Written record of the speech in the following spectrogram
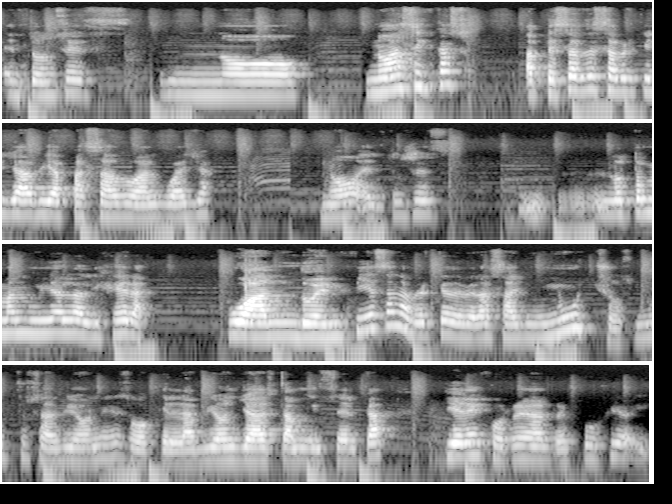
entonces no, no hacen caso, a pesar de saber que ya había pasado algo allá, ¿no? Entonces mm, lo toman muy a la ligera. Cuando empiezan a ver que de veras hay muchos, muchos aviones o que el avión ya está muy cerca, quieren correr al refugio y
